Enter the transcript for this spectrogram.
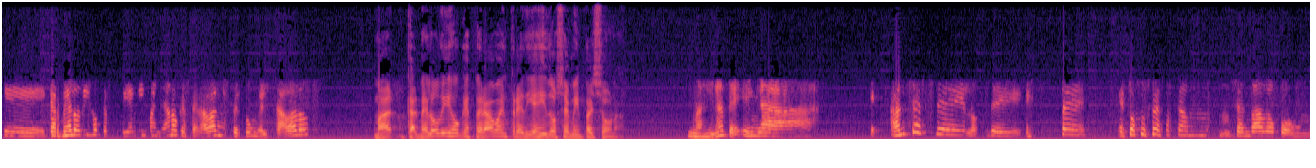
que Carmelo dijo que podían ir mañana o que esperaban, perdón, el sábado? Carmelo dijo que esperaba entre 10 y 12 mil personas. Imagínate, en la antes de, lo, de este, estos sucesos que se han dado con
